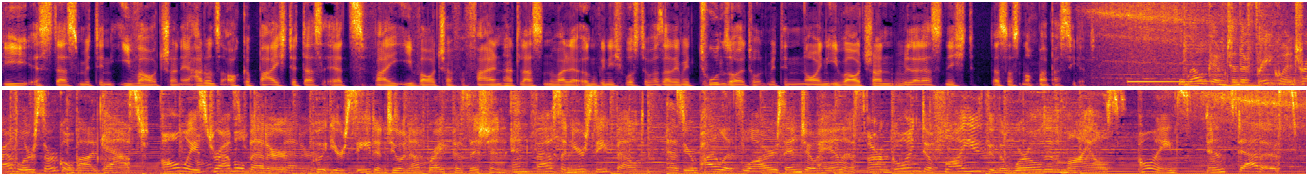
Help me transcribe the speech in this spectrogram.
wie ist das mit den E-Vouchern? Er hat uns auch gebeichtet, dass er zwei E-Voucher verfallen hat lassen, weil er irgendwie nicht wusste, was er damit tun sollte. Und mit den neuen E-Vouchern will er das nicht, dass das nochmal passiert. Welcome to the Frequent Traveler Circle podcast. Always travel better. Put your seat into an upright position and fasten your seatbelt as your pilots Lars and Johannes are going to fly you through the world of miles, points, and status.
